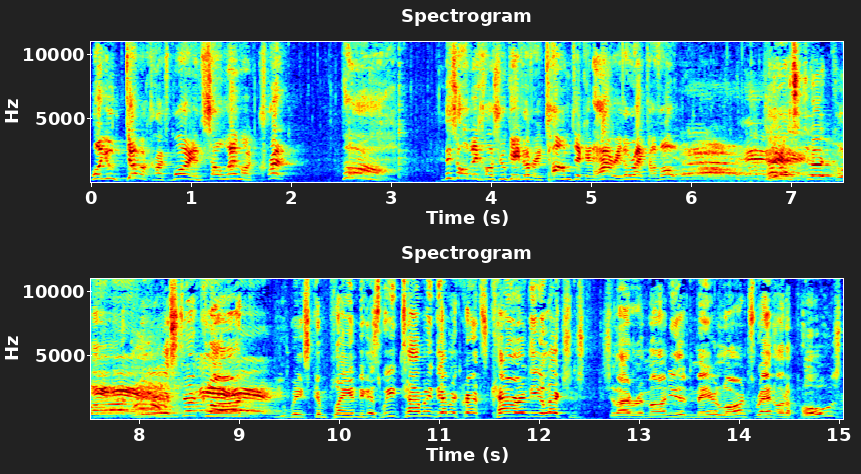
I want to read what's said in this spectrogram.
while you Democrats buy and sell land on credit. Ah! It's all because you gave every Tom, Dick, and Harry the right to vote. Mr. Clark, Mr. Clark, you Whigs complain because we Tammany Democrats carried the elections. Shall I remind you that Mayor Lawrence ran unopposed?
